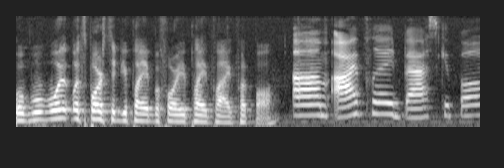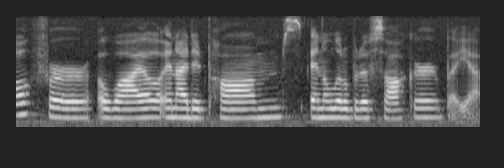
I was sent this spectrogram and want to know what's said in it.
Well, what, what sports did you play before you played flag football? Um, I played basketball for a while, and I did palms and a little bit of soccer. But yeah.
